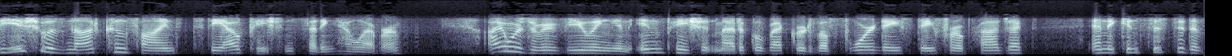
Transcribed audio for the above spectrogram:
The issue is not confined to the outpatient setting, however. I was reviewing an inpatient medical record of a four day stay for a project and it consisted of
